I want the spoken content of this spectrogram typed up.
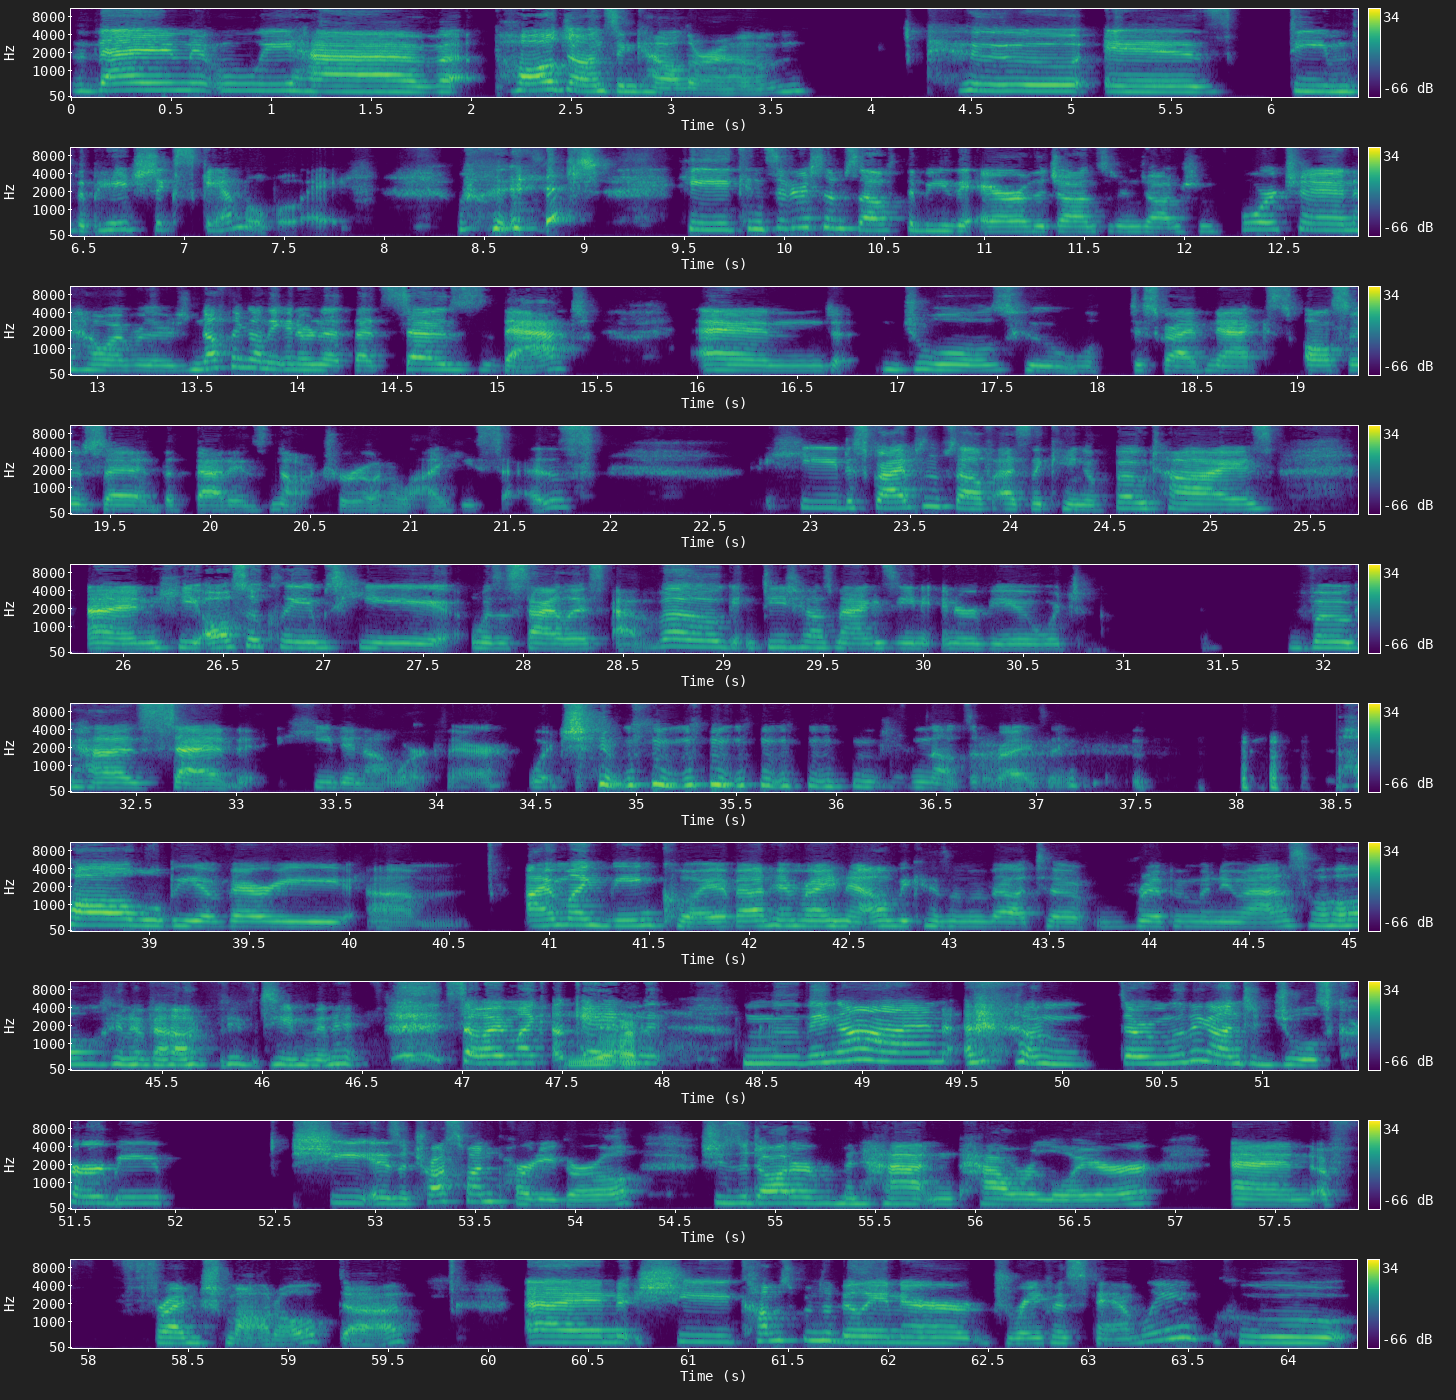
then we have Paul Johnson Calderon, who is deemed the Page Six scandal boy. he considers himself to be the heir of the Johnson and Johnson fortune. However, there's nothing on the internet that says that. And Jules, who we'll describe next, also said that that is not true and a lie he says. He describes himself as the king of bow ties, and he also claims he was a stylist at Vogue, Details magazine interview, which Vogue has said he did not work there, which not surprising. Paul will be a very um I'm like being coy about him right now because I'm about to rip him a new asshole in about 15 minutes. So I'm like, okay, Yeah. moving on. Um, so we're moving on to Jules Kirby. She is a trust fund party girl. She's the daughter of a Manhattan power lawyer and a French model, duh. And she comes from the billionaire Dreyfus family, who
